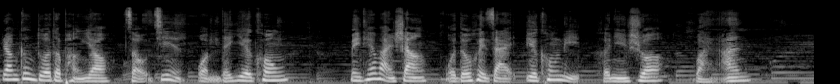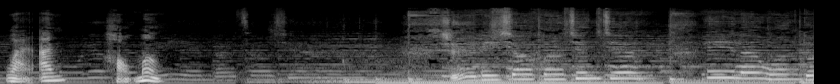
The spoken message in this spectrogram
让更多的朋友走进我们的夜空。每天晚上，我都会在夜空里和您说晚安，晚安，好梦。十里小河渐渐。一览望断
